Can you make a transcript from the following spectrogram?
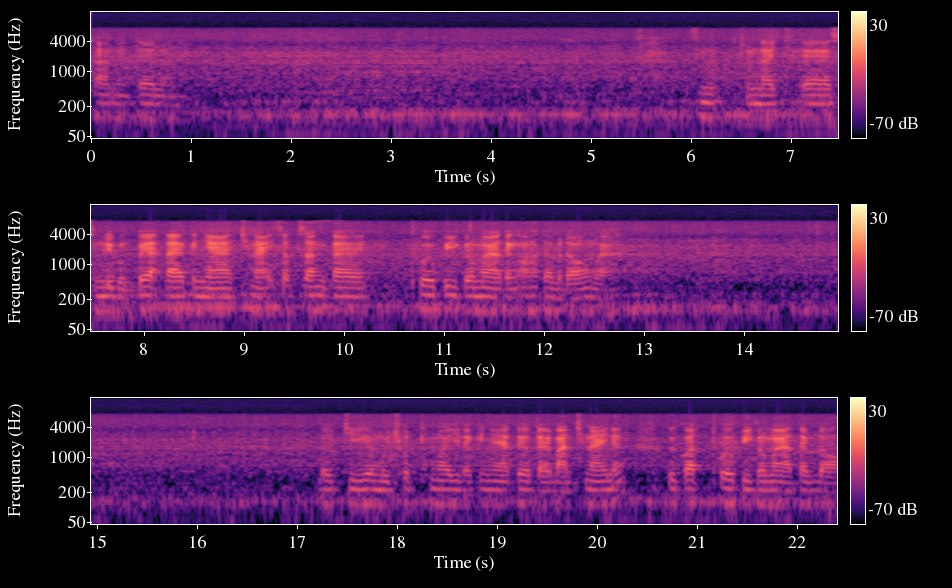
ស្អាតស្អាតមែនតើឡើយចំណែកសម្លៀកបំពាក់ដែលកញ្ញាឆ្នៃសុទ្ធសឹងតែធ្វើពីក្រមាទាំងអស់តែម្ដងបាទដូចជាមួយឈុតថ្មីដែលកញ្ញាទើបតែបានឆ្នៃហ្នឹងគឺគាត់ធ្វើពីក្រមាតែម្ដង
